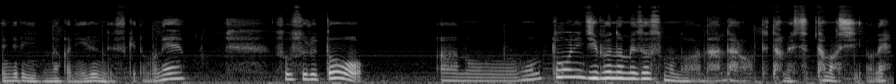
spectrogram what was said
エネルギーの中にいるんですけどもねそうするとあの本当に自分の目指すものは何だろうって試す魂のね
